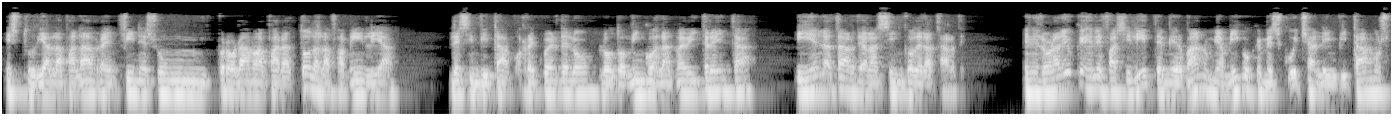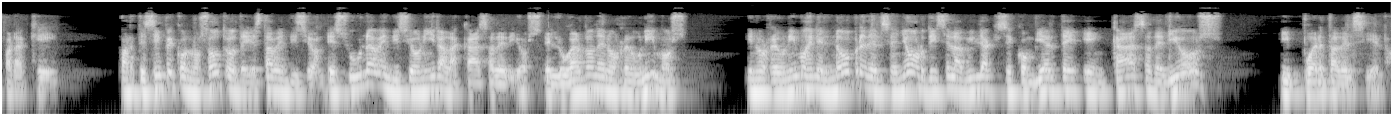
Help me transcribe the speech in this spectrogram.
estudiar la palabra. En fin, es un programa para toda la familia. Les invitamos, recuérdelo, los domingos a las nueve y treinta y en la tarde a las cinco de la tarde. En el horario que se le facilite, mi hermano, mi amigo que me escucha, le invitamos para que participe con nosotros de esta bendición. Es una bendición ir a la casa de Dios, el lugar donde nos reunimos y nos reunimos en el nombre del Señor. Dice la Biblia que se convierte en casa de Dios y puerta del cielo.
